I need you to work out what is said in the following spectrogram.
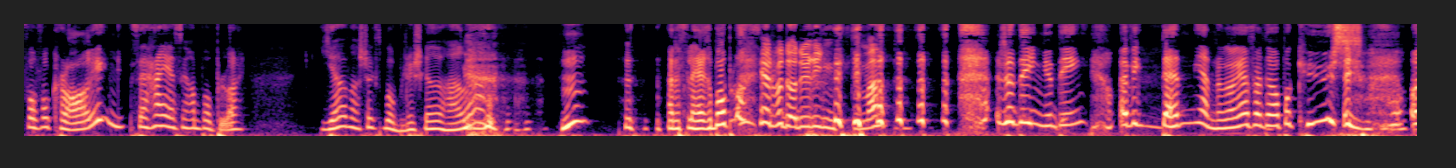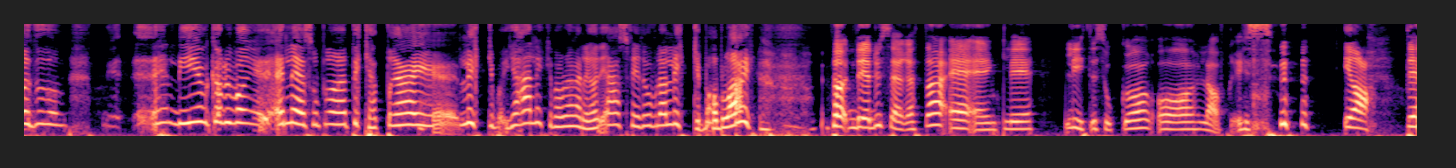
få forklaring. Så hei, jeg skal ha bobler. Ja, hva slags bobler skal du ha, da? Hm? Er det flere bobler? Ja, det var da du ringte meg. Jeg skjønte ingenting. Og jeg fikk den gjennomgangen. Jeg følte jeg var på kurs. Og så sånn «Eh, Liv, kan du bare Jeg leser opp noen etiketter jeg. Lykkebobler. Ja, lykkebobler er veldig godt. Ja, Sofie, hun vil ha lykkebobler. For det du ser etter, er egentlig lite sukker og lav pris. Ja. Det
